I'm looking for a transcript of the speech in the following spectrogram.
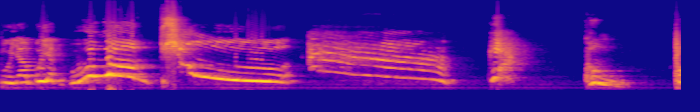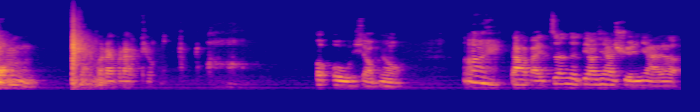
不要不要！汪汪！噗！啊！啪！空！砰！不啦不啦！哦哦，小朋友，哎，大白真的掉下悬崖了。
